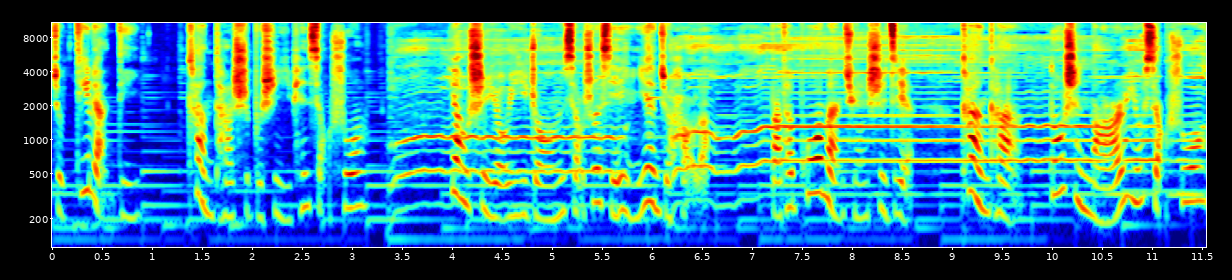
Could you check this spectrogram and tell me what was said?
就滴两滴。”看它是不是一篇小说，要是有一种小说写影验就好了，把它泼满全世界，看看都是哪儿有小说。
